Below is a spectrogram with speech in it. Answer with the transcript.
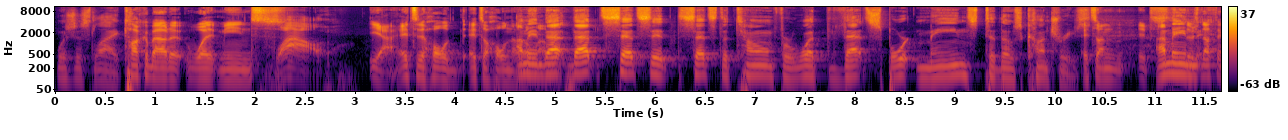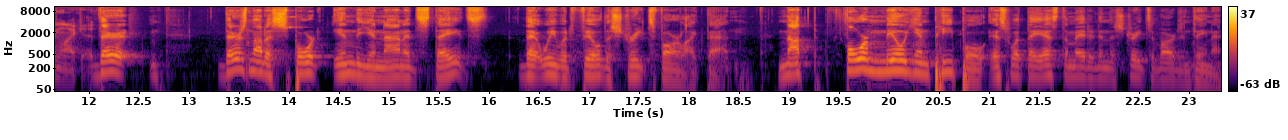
was just like, Talk about it, what it means. wow. Yeah, it's a whole it's a whole. I mean level. that that sets it sets the tone for what that sport means to those countries. It's un. It's. I mean, there's nothing like it. there there's not a sport in the United States that we would fill the streets for like that. Not four million people is what they estimated in the streets of Argentina.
